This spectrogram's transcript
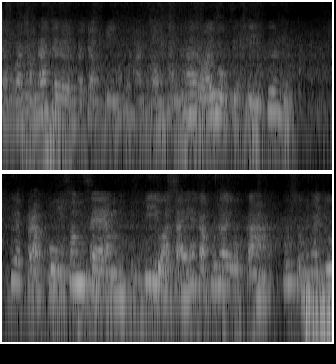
จังหวัดอำนาจเจริญประจำปีงบประมาณ 2564 ขึ้น พื่อปรับปรุงซ่อมแซมที่อยู่อาศัยให้กับผู้ด้อยโอกาส ผู้สูงอายุ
